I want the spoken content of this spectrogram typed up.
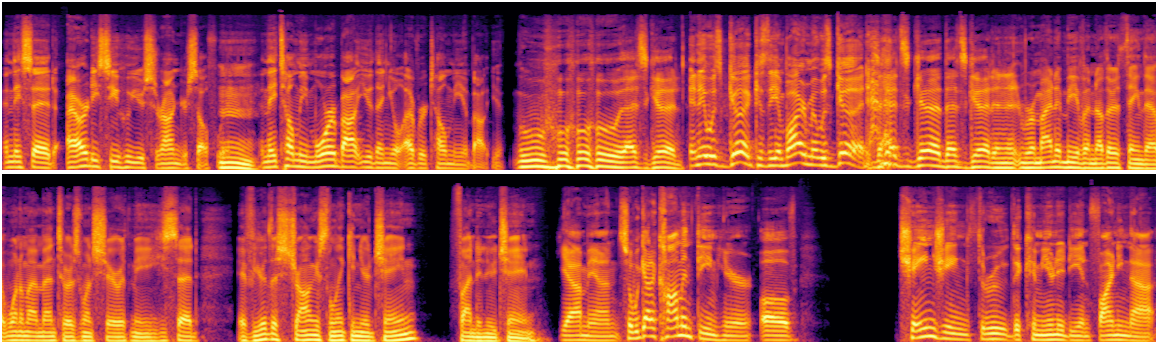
and they said, "I already see who you surround yourself with, Mm. and they tell me more about you than you'll ever tell me about you." Ooh, that's good. And it was good because the environment was good. That's good. That's good. And it reminded me of another thing that one of my mentors once shared with me. He said, if you're the strongest link in your chain, find a new chain. Yeah, man. So we got a common theme here of changing through the community and finding that.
